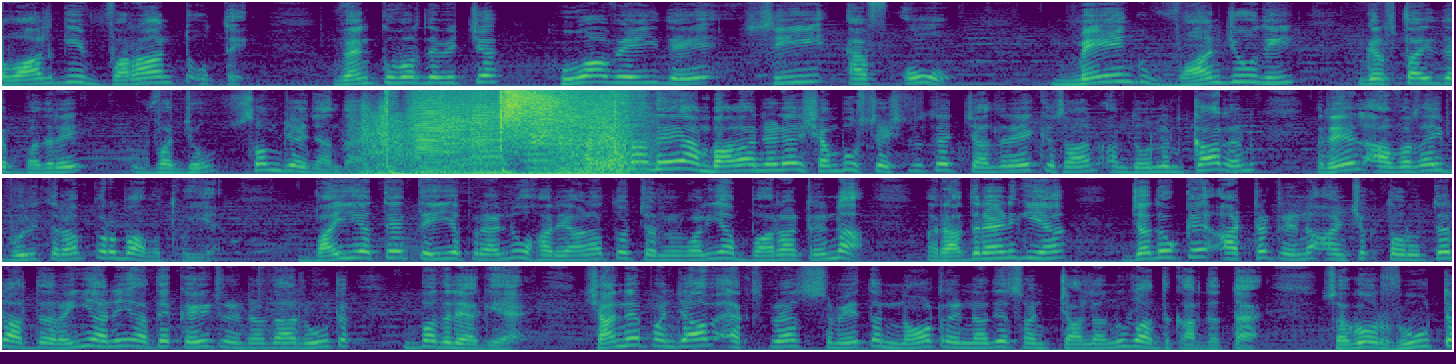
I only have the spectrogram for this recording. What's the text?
ਹਵਾਲਗੀ ਵਾਰੰਟ ਉੱਤੇ। ਵੈਂਕੂਵਰ ਦੇ ਵਿੱਚ ਹੁਆਵੇਈ ਦੇ ਸੀਐਫਓ ਮੇਂਗ ਵਾਂਜੂ ਦੀ ਗ੍ਰਿਫਤਾਰੀ ਦੇ ਬਦਲੇ ਵਜੋਂ ਸਮਝਿਆ ਜਾਂਦਾ ਹੈ। ਹਰਿਆਣਾ ਦੇ ਅੰਬਾਲਾ ਨੇੜੇ ਸ਼ੰਭੂ ਸਟੇਸ਼ਨ ਉੱਤੇ ਚੱਲ ਰਹੇ ਕਿਸਾਨ ਅੰਦੋਲਨ ਕਾਰਨ ਰੇਲ ਆਵਾਜਾਈ ਬੁਰੀ ਤਰ੍ਹਾਂ ਪ੍ਰਭਾਵਿਤ ਹੋਈ ਹੈ। 22 ਅਤੇ 23 ਅਪ੍ਰੈਲ ਨੂੰ ਹਰਿਆਣਾ ਤੋਂ ਚੱਲਣ ਵਾਲੀਆਂ 12 ਟ੍ਰੇਨਾਂ ਰੱਦ ਰਹਿਣਗੀਆਂ, ਜਦੋਂ ਕਿ 8 ਟ੍ਰੇਨਾਂ ਅੰਸ਼ਕ ਤੌਰ ਉੱਤੇ ਰੱਦ ਰਹੀਆਂ ਨੇ ਅਤੇ ਕਈ ਟ੍ਰੇਨਾਂ ਦਾ ਰੂਟ ਬਦਲਿਆ ਗਿਆ ਹੈ। ਸ਼ਾਨੇ ਪੰਜਾਬ ਐਕਸਪ੍ਰੈਸ ਸਮੇਤ 9 ਟ੍ਰੇਨਾਂ ਦੇ ਸੰਚਾਲਨ ਨੂੰ ਰੱਦ ਕਰ ਦਿੱਤਾ ਹੈ। ਸਗੋਂ ਰੂਟ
